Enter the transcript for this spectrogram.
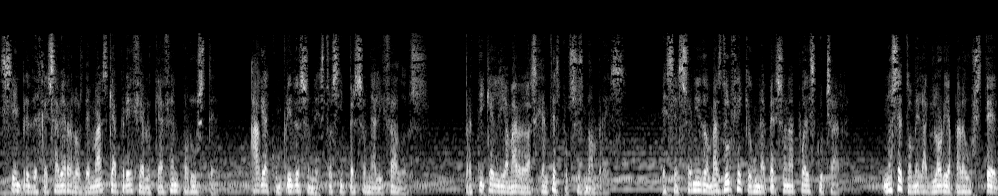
siempre deje saber a los demás que aprecia lo que hacen por usted. Haga cumplidos honestos y personalizados. Practique el llamar a las gentes por sus nombres. Es el sonido más dulce que una persona puede escuchar. No se tome la gloria para usted,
